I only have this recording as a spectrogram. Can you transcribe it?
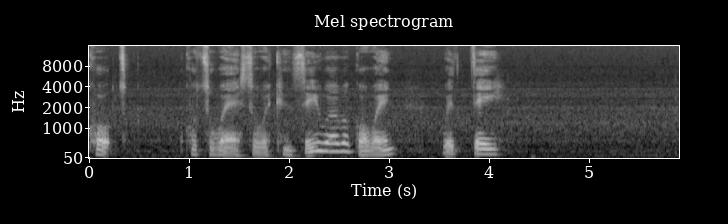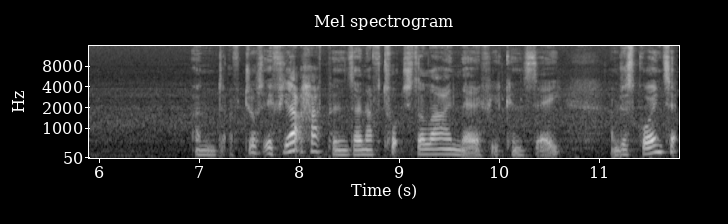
cut, cut away so we can see where we're going with the and I've just if that happens and I've touched the line there if you can see I'm just going to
